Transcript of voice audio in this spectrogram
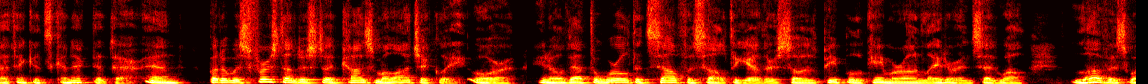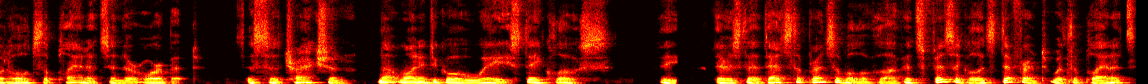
I think it's connected there. And but it was first understood cosmologically, or you know, that the world itself is held together. So people who came around later and said, well, love is what holds the planets in their orbit. It's this attraction, not wanting to go away, stay close. The There's that. That's the principle of love. It's physical. It's different with the planets,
